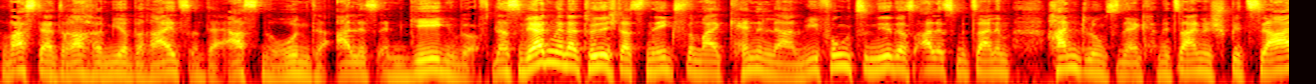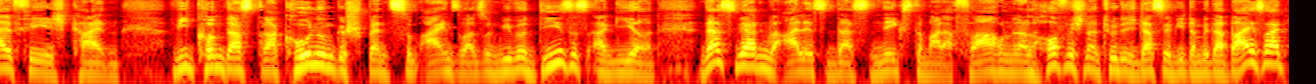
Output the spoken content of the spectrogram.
was der Drache mir bereits in der ersten Runde alles entgegenwirft. Das werden wir natürlich das nächste Mal kennenlernen. Wie funktioniert das alles mit seinem Handlungsdeck, mit seinen Spezialfähigkeiten? Wie kommt das Drakonum-Gespenst zum Einsatz und wie wird dieses agieren? Das werden wir alles das nächste Mal erfahren und dann hoffe ich natürlich, dass ihr wieder mit dabei seid,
